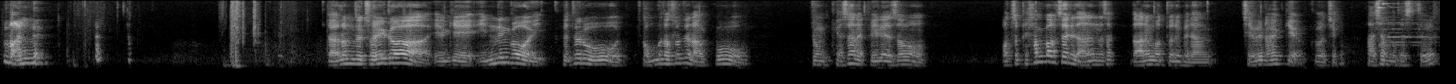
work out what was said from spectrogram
맞네. 자, 여러분들, 저희가 이렇게 있는 거 그대로 전부 다 쏘진 않고, 좀 계산에 비례해서, 어차피 한 방짜리 나는, 사- 나는 것들은 그냥 제외를 할게요. 그건 지금. 다시 한번 테스트.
